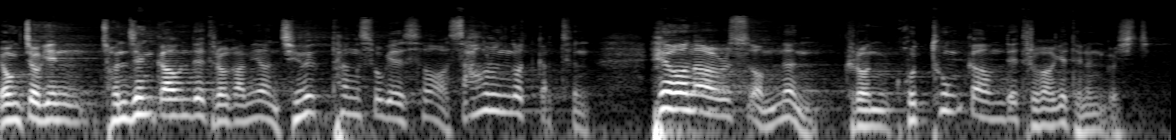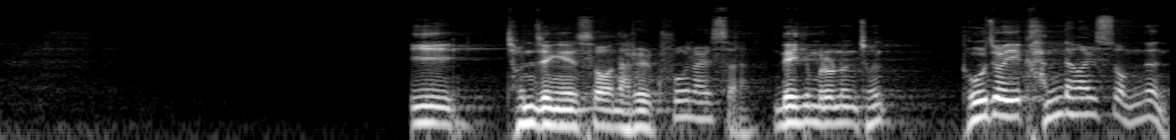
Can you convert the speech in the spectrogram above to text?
영적인 전쟁 가운데 들어가면 진흙탕 속에서 싸우는 것 같은 헤어나올 수 없는 그런 고통 가운데 들어가게 되는 것이죠. 이 전쟁에서 나를 구원할 사람, 내 힘으로는 전, 도저히 감당할 수 없는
